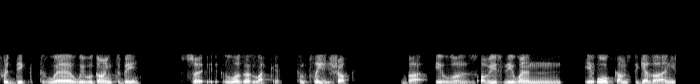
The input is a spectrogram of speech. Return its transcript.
predict where we were going to be. So it wasn't like a complete shock, but it was obviously when it all comes together and you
